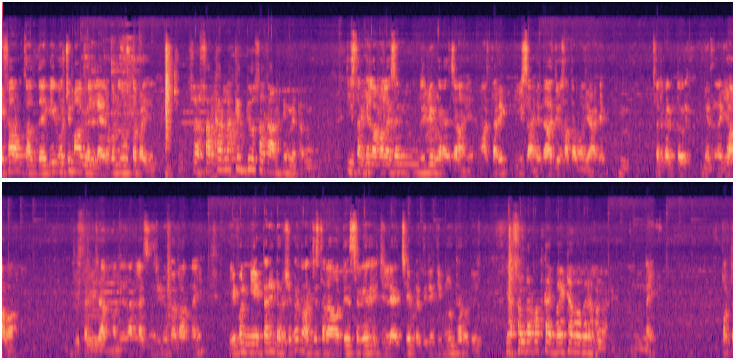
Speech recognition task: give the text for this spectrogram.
एका चालतंय की गोष्टी माग झालेल्या आहे लोकांना स्वस्त पाहिजे. सर सरकारला किती दिवसाचा अल्टिमेटम तीस तारखेला आम्हाला लायसन रिन्यू करायचं आहे. आज तारीख वीस आहे दहा दिवस हातामध्ये आहे. सरकारने तो निर्णय घ्यावा. तीस तारखेच्या आतमध्ये लायसन्स रिन्यू करणार नाही. हे पण मी एकटा नाही ठरवू शकत राज्य स्तरावरती सगळे जिल्ह्याचे प्रतिनिधी मिळून ठरवतील. या संदर्भात काही बैठक वगैरे होणार आहे? नाही. फक्त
